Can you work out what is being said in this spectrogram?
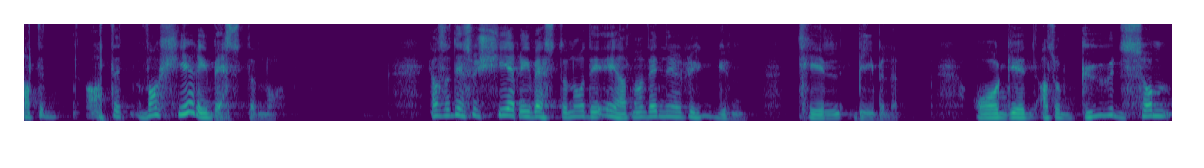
at, at, Hva skjer i Vesten nå? Altså Det som skjer i Vesten nå, det er at man vender ryggen til Bibelen. Og eh, altså Gud som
